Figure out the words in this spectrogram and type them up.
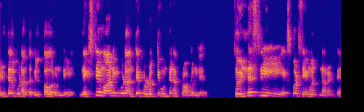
మెంటల్ కూడా అంత విల్ పవర్ ఉండి నెక్స్ట్ డే మార్నింగ్ కూడా అంతే ప్రొడక్టివ్ ఉంటే నాకు ప్రాబ్లం లేదు. సో ఇండస్ట్రీ ఎక్స్పర్ట్స్ ఏమంటున్నారంటే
